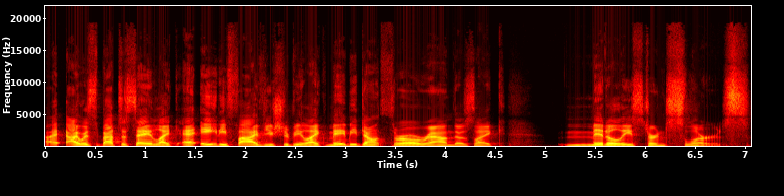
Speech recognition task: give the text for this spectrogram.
I, I was about to say, like, at 85, you should be like, maybe don't throw around those, like, Middle Eastern slurs.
